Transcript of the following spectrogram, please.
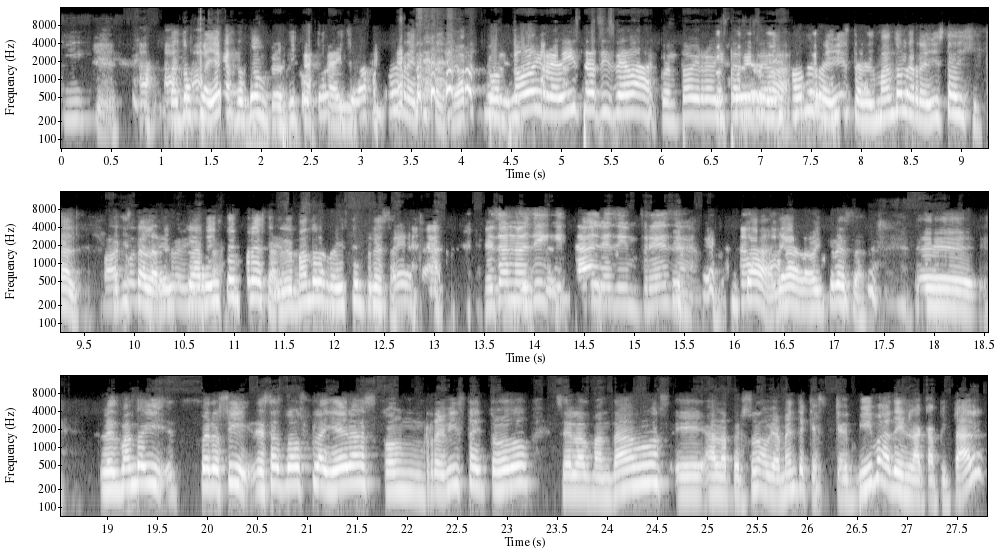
Kike. Las dos playeras, perdón, y con todo, y se va con todo y revista, se va con, con revista. todo y revista sí se va, con todo y revista sí se va. Con todo y revista, les mando la revista digital. Va Aquí está la revista, revista, la revista impresa, les mando la revista impresa. Esa no es digital, es impresa. Está, ya, la impresa. Eh, les mando ahí, pero sí, esas dos playeras con revista y todo, se las mandamos eh, a la persona, obviamente, que, que viva de, en la capital,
